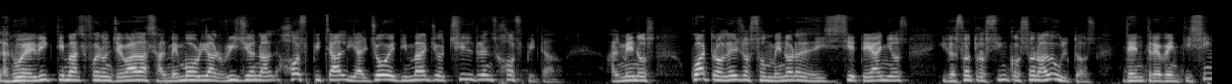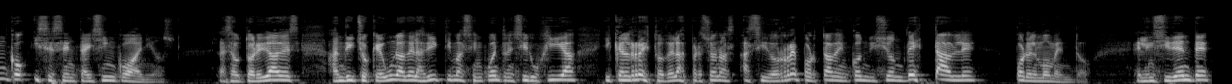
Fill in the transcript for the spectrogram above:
Las nueve víctimas fueron llevadas al Memorial Regional Hospital y al Joe DiMaggio Children's Hospital. Al menos cuatro de ellos son menores de 17 años y los otros cinco son adultos, de entre 25 y 65 años. Las autoridades han dicho que una de las víctimas se encuentra en cirugía y que el resto de las personas ha sido reportada en condición de estable por el momento. El incidente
